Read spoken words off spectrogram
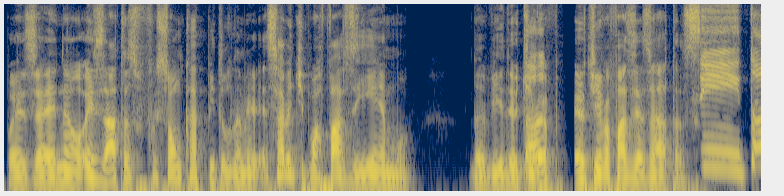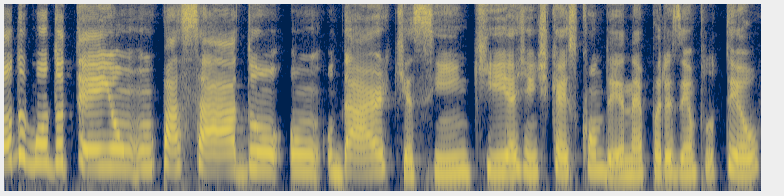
pois é, não, exatas foi só um capítulo da minha vida. Sabe, tipo, a fase emo da vida? Eu tive, a, eu tive a fase exatas. Sim, todo mundo tem um, um passado, um, um dark, assim, que a gente quer esconder, né? Por exemplo, o teu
